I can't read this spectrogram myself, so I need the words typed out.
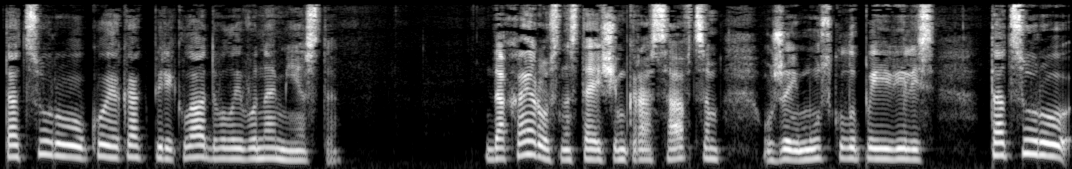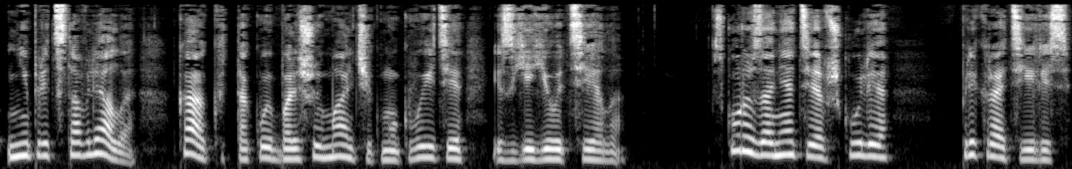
Тацуру кое-как перекладывала его на место. Дахай рос настоящим красавцем, уже и мускулы появились. Тацуру не представляла, как такой большой мальчик мог выйти из ее тела. Скоро занятия в школе прекратились.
